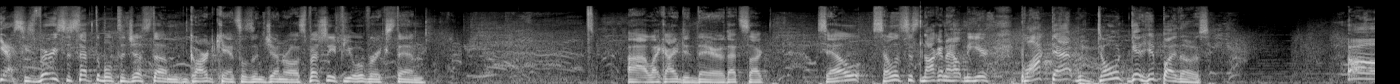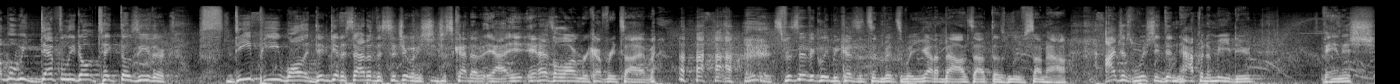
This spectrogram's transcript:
Yes, he's very susceptible to just um, guard cancels in general, especially if you overextend. Uh, like I did there. That sucked. Cell, Cell is just not going to help me here. Block that. We don't get hit by those. Oh, but we definitely don't take those either. DP, while it did get us out of the situation, just kind of, yeah, it, it has a long recovery time. Specifically because it's invincible. You got to balance out those moves somehow. I just wish it didn't happen to me, dude. Vanish.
